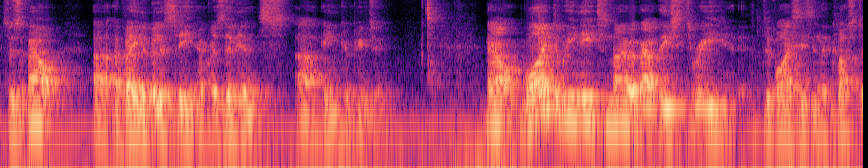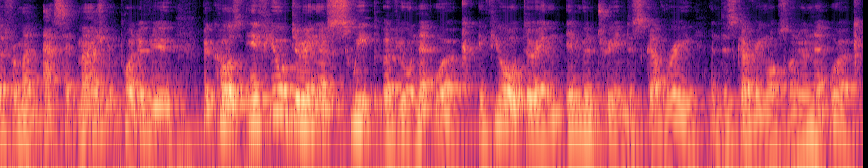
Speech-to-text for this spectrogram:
So it's about uh, availability and resilience uh, in computing. Now, why do we need to know about these three devices in the cluster from an asset management point of view? Because if you're doing a sweep of your network, if you're doing inventory and discovery and discovering what's on your network,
